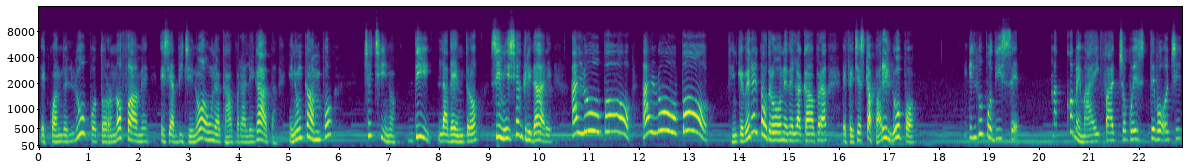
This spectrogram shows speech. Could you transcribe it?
e quando il lupo tornò fame e si avvicinò a una capra legata in un campo, Cecino di là dentro si mise a gridare al lupo, al lupo, finché venne il padrone della capra e fece scappare il lupo. Il lupo disse, ma come mai faccio queste voci?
